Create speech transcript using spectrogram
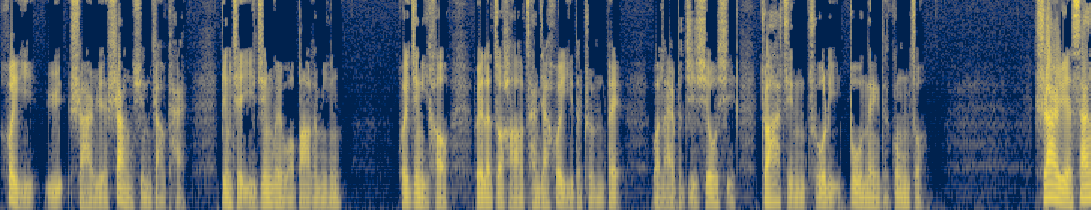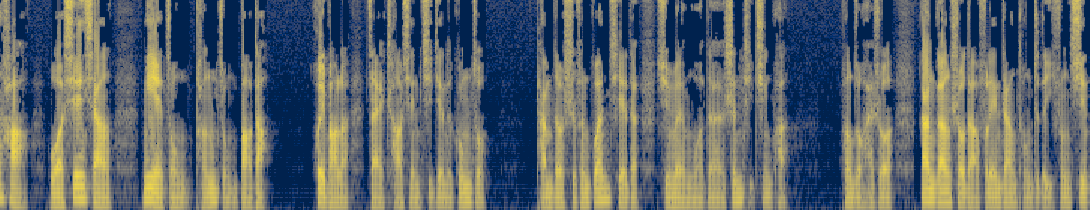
会议于十二月上旬召开，并且已经为我报了名。回京以后，为了做好参加会议的准备，我来不及休息，抓紧处理部内的工作。十二月三号，我先向。聂总、彭总报道，汇报了在朝鲜期间的工作，他们都十分关切的询问我的身体情况。彭总还说，刚刚收到傅连璋同志的一封信，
